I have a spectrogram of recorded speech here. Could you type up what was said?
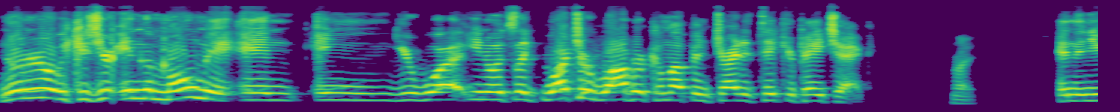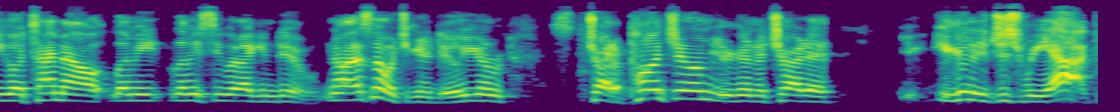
No, no, no, because you're in the moment and and you're what you know. It's like watch a robber come up and try to take your paycheck. Right. And then you go time out. Let me let me see what I can do. No, that's not what you're gonna do. You're gonna try to punch him. You're gonna try to you're going to just react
